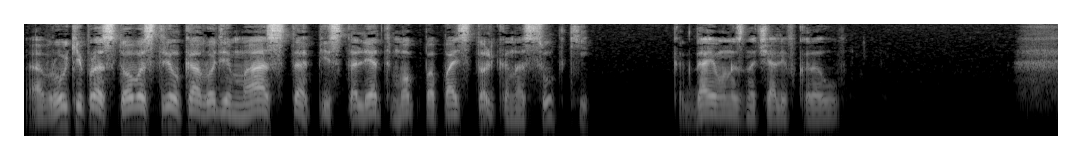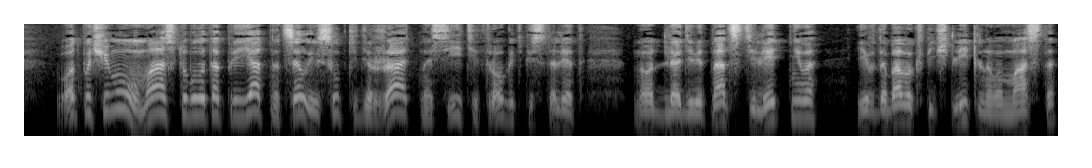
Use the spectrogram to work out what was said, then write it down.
А в руки простого стрелка вроде Маста пистолет мог попасть только на сутки когда его назначали в караул. Вот почему Масту было так приятно целые сутки держать, носить и трогать пистолет. Но для девятнадцатилетнего и вдобавок впечатлительного Маста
